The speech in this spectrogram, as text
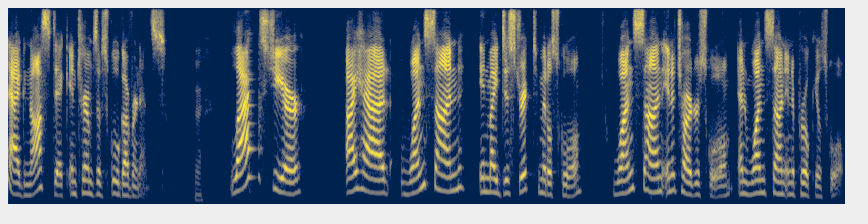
an agnostic in terms of school governance. Okay. Last year, I had one son in my district middle school, one son in a charter school, and one son in a parochial school.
